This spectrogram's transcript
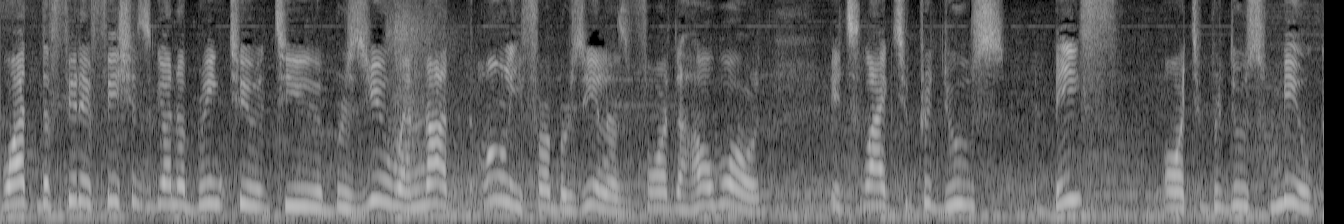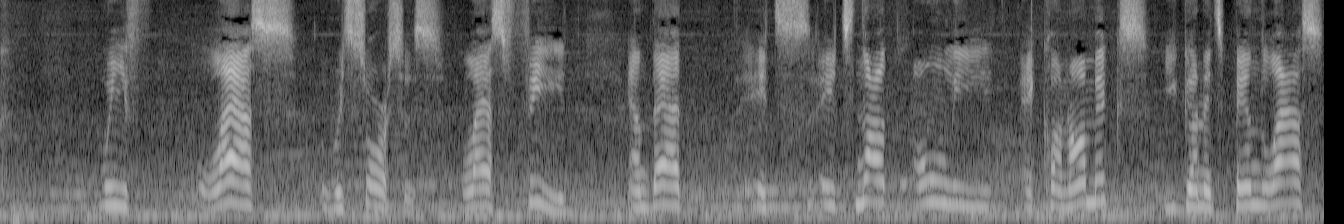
What the feed efficiency is going to bring to, to Brazil, and not only for Brazilians, for the whole world, it's like to produce beef or to produce milk with less resources, less feed, and that it's it's not only economics. You're gonna spend less.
